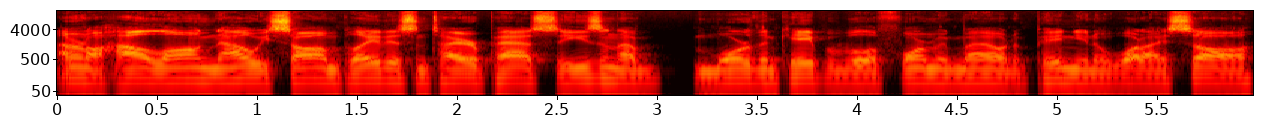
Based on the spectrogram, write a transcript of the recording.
I don't know how long now. We saw him play this entire past season. I'm more than capable of forming my own opinion of what I saw.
